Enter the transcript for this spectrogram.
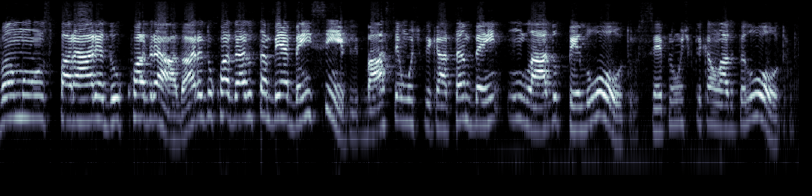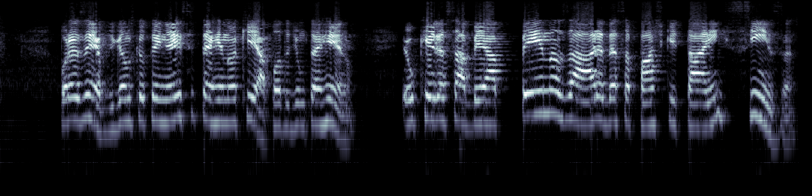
Vamos para a área do quadrado. A área do quadrado também é bem simples. Basta eu multiplicar também um lado pelo outro. Sempre multiplicar um lado pelo outro. Por exemplo, digamos que eu tenha esse terreno aqui, a planta de um terreno. Eu queira saber apenas a área dessa parte que está em cinza.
